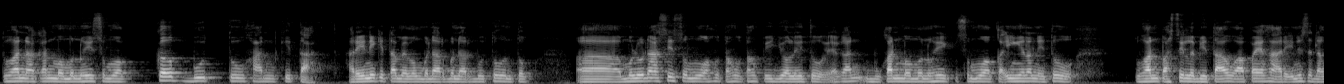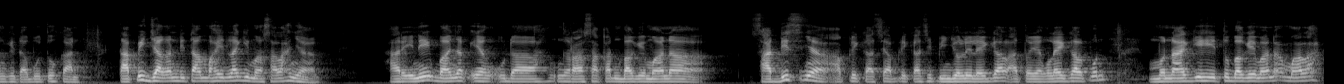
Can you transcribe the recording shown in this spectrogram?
Tuhan akan memenuhi semua kebutuhan kita. Hari ini kita memang benar-benar butuh untuk uh, melunasi semua hutang-hutang pinjol itu ya kan, bukan memenuhi semua keinginan itu. Tuhan pasti lebih tahu apa yang hari ini sedang kita butuhkan. Tapi jangan ditambahin lagi masalahnya. Hari ini banyak yang udah ngerasakan bagaimana sadisnya aplikasi-aplikasi pinjol ilegal atau yang legal pun menagih itu bagaimana malah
